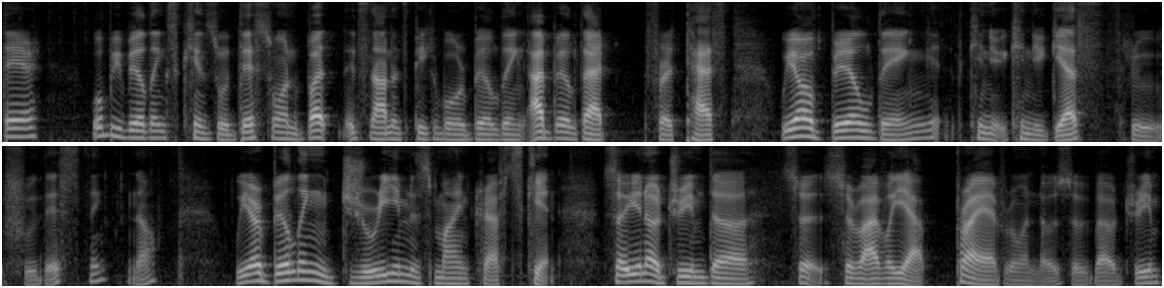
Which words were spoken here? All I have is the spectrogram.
there? We'll be building skins with this one, but it's not Unspeakable we're building. I built that for a test. We are building, can you can you guess through through this thing? No? We are building Dreams Minecraft skin. So you know Dream the su survival, yeah, probably everyone knows about Dream.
